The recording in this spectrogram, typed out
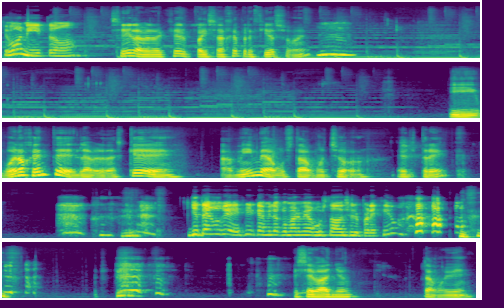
Qué bonito. Sí, la verdad es que el paisaje precioso, ¿eh? Mm. Y bueno, gente, la verdad es que a mí me ha gustado mucho el tren. Yo tengo que decir que a mí lo que más me ha gustado es el precio. Ese baño está muy bien.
